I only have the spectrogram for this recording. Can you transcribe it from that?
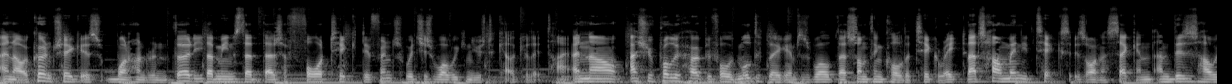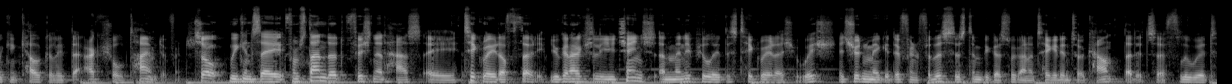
and our current tick is 130, that means that there's a four tick difference, which is what we can use to calculate time. And now, as you've probably heard before with multiplayer games as well, there's something called a tick rate. That's how many ticks is on a second. And this is how we can calculate the actual time difference. So we can say from standard, Fishnet has a tick rate of 30. You can actually change and manipulate this tick rate as you wish. It shouldn't make a difference for this system because we're going to take it into account that it's a fluid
